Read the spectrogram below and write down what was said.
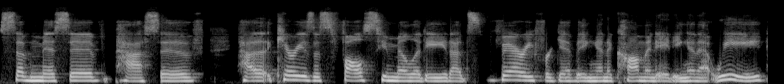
submissive, passive, ha- carries this false humility that's very forgiving and accommodating, and that we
